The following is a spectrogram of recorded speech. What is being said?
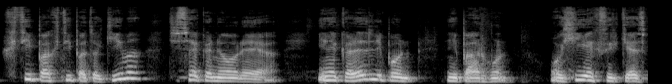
χτύπα χτύπα το κύμα τις έκανε ωραία. Είναι καλές λοιπόν να υπάρχουν όχι οι εχθρικές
